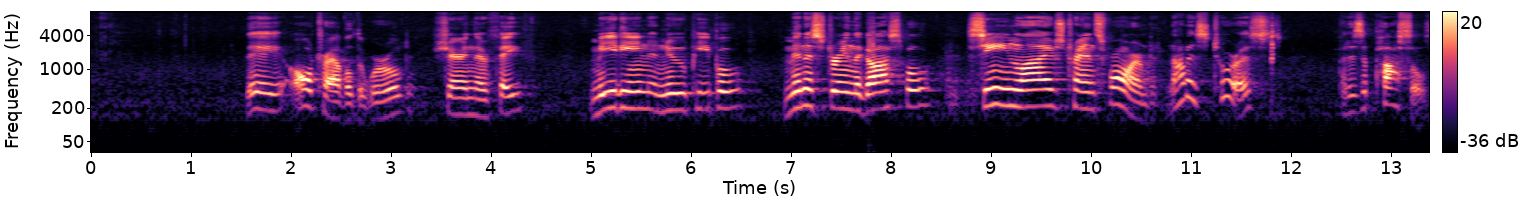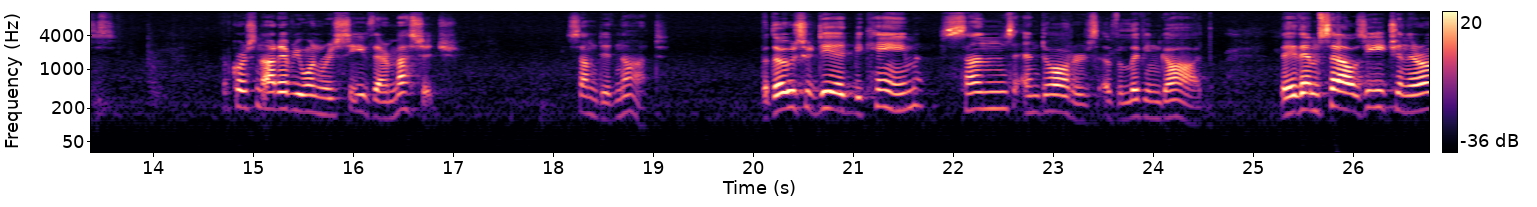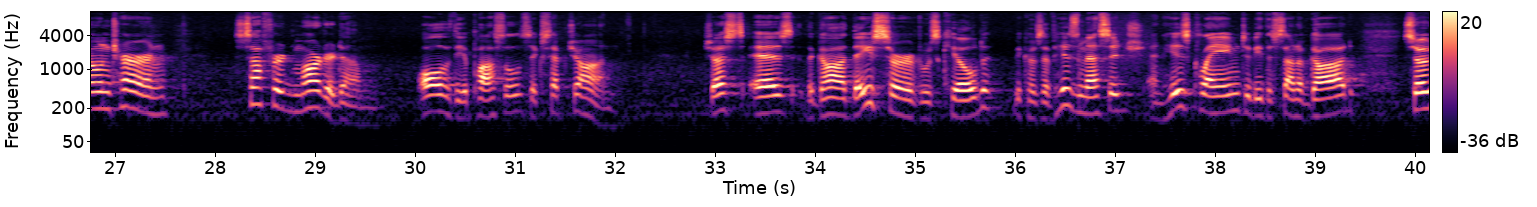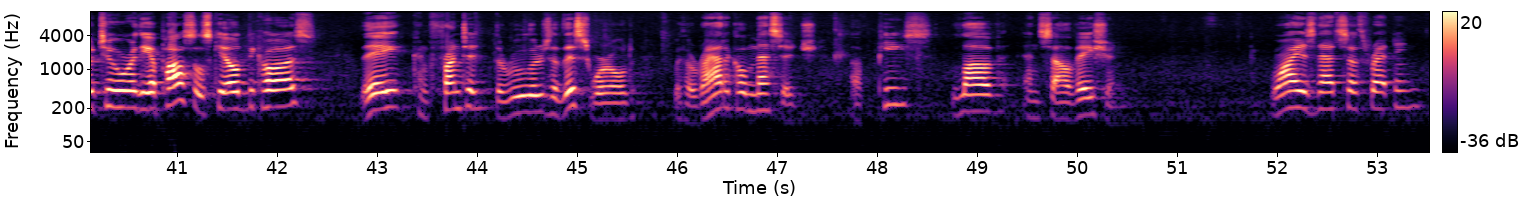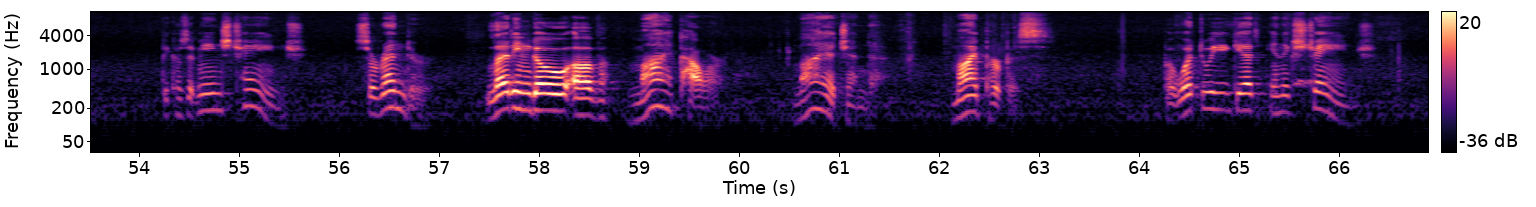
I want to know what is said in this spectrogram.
They all traveled the world, sharing their faith, meeting new people, ministering the gospel, seeing lives transformed, not as tourists, but as apostles. Of course, not everyone received their message, some did not. But those who did became sons and daughters of the living God. They themselves, each in their own turn, suffered martyrdom, all of the apostles except John just as the God they served was killed because of his message and his claim to be the Son of God, so too were the apostles killed because they confronted the rulers of this world with a radical message of peace, love, and salvation. Why is that so threatening? Because it means change, surrender, letting go of my power, my agenda my purpose. But what do we get in exchange?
